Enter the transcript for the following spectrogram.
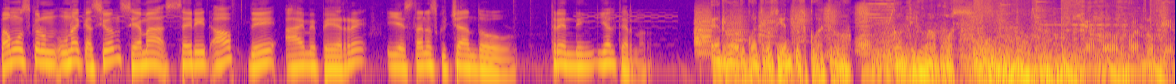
Vamos con una canción, se llama Set It Off de AMPR y están escuchando Trending y Alterno. Error 404. Continuamos. Error 404.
